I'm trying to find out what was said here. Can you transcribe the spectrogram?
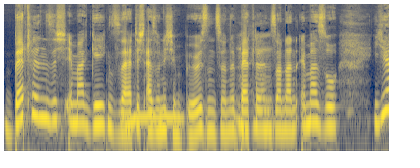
betteln sich immer gegenseitig, also nicht im bösen Sinne betteln, Mhm. sondern immer so, ja,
